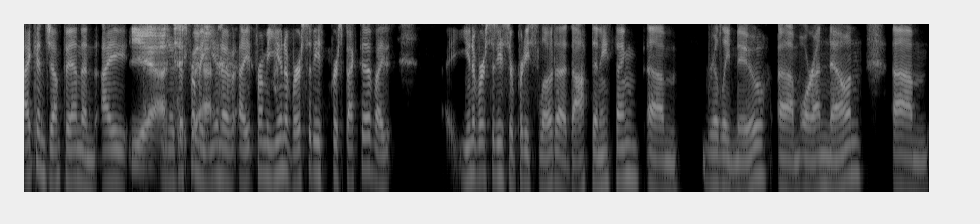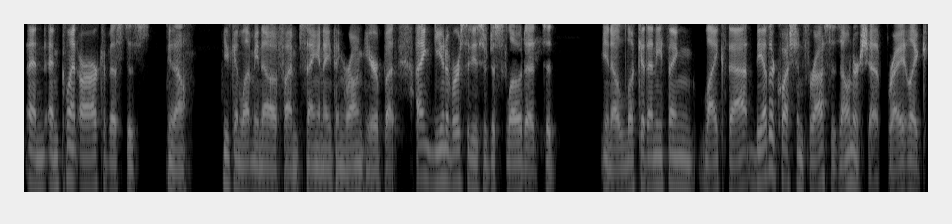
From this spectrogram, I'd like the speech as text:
I can jump in and I yeah you know, just from that. a uni- I, from a university perspective I universities are pretty slow to adopt anything um, really new um, or unknown um, and and Clint our archivist is you know you can let me know if I'm saying anything wrong here but I think universities are just slow to to you know look at anything like that. The other question for us is ownership right? Like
